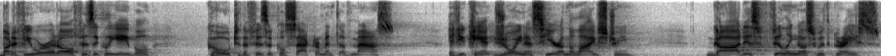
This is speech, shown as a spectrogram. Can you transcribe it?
But if you are at all physically able, go to the physical sacrament of Mass. If you can't join us here on the live stream, God is filling us with grace,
